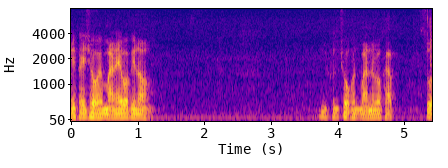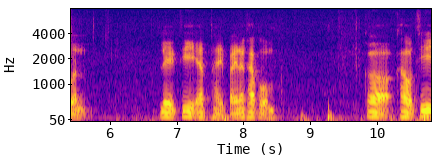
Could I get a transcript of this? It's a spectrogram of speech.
มีใครโชคให้มาได้ว่าพี่น้อง มีคนโชคคนมาได้ว่าครับ ส่วนเลขที่แอดไห้ไปนะครับ ผม ก็เข้าที่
